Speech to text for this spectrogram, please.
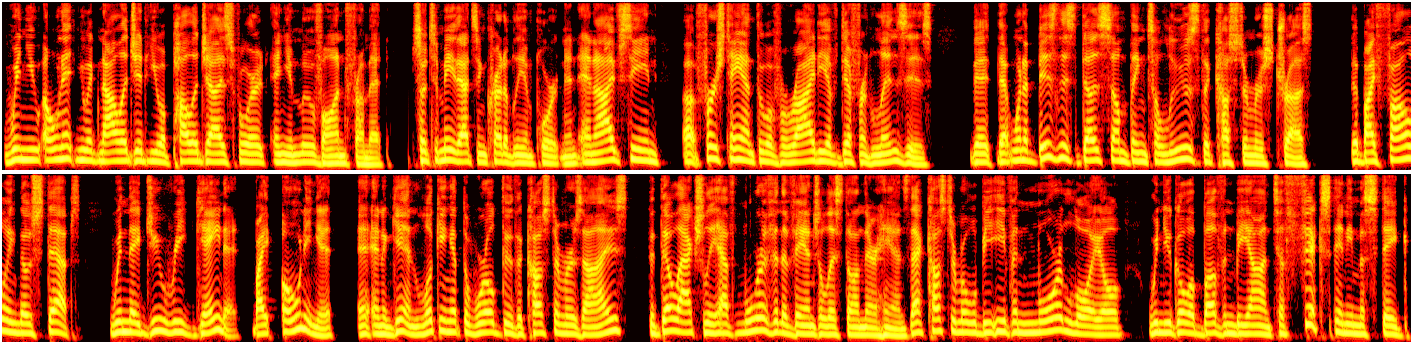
when you own it, you acknowledge it, you apologize for it, and you move on from it. So to me, that's incredibly important. And, and I've seen uh, firsthand through a variety of different lenses that, that when a business does something to lose the customer's trust, that by following those steps, when they do regain it, by owning it, and, and again, looking at the world through the customer's eyes, that they'll actually have more of an evangelist on their hands. That customer will be even more loyal when you go above and beyond to fix any mistake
